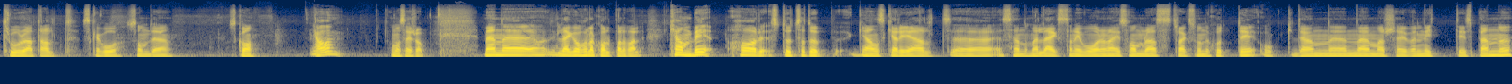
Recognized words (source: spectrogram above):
tror att allt ska gå som det ska. Ja, om man säger så. Men eh, läge att hålla koll på i alla fall. Kambi har studsat upp ganska rejält eh, sen de här lägsta nivåerna i somras, strax under 70 och den eh, närmar sig väl 90 spänn nu.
